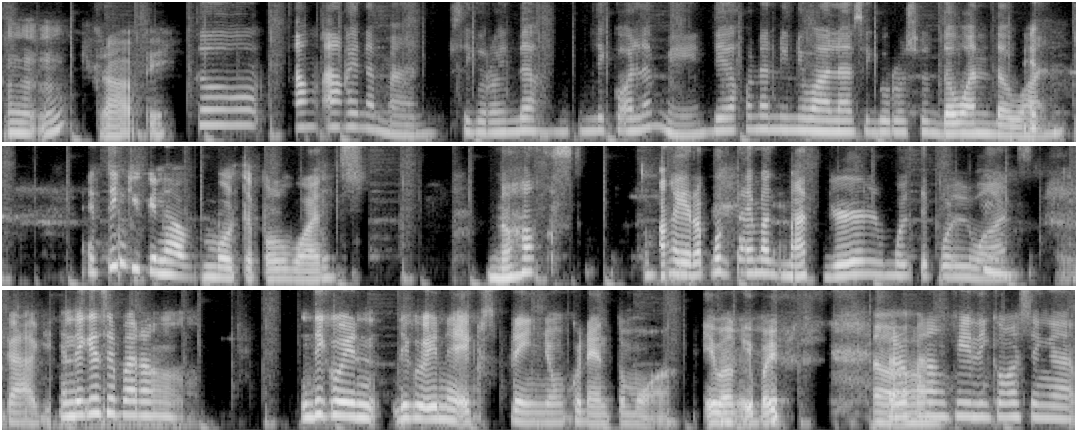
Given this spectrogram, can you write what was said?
Mm-mm. Grabe. So, ang akin naman, siguro hindi, hindi ko alam eh. Hindi ako naniniwala siguro sa the one, the one. I think you can have multiple ones. Nox. Ang hirap wag tayo mag-math, girl. Multiple ones. Gagi. Hindi kasi parang hindi ko in, hindi ko ina-explain yung kunento mo ah. Ibang iba yun. Pero Oo. parang feeling ko kasi nga,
